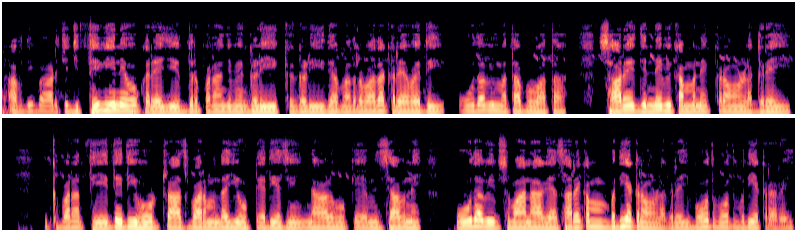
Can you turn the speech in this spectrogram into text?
ਆਪਦੀ ਵਾਰਡ 'ਚ ਜਿੱਥੇ ਵੀ ਇਹਨੇ ਉਹ ਕਰਿਆ ਜੀ, ਉਧਰ ਪਰਾਂ ਜਿਵੇਂ ਗਲੀ, ਇੱਕ ਗਲੀ ਦਾ ਮਤਲਬ ਵਾਅਦਾ ਕਰਿਆ ਹੋਇਆ ਸੀ, ਉਹਦਾ ਵੀ ਮਤਾ ਪਵਾਤਾ। ਸਾਰੇ ਜਿੰਨੇ ਵੀ ਕੰਮ ਨੇ ਕਰਾਉਣ ਲੱਗ ਰਹੇ ਜੀ। ਇੱਕ ਪਰਾਂ ਥੇ ਤੇ ਦੀ ਹੋਰ ਟਰਾਂਸਫਾਰਮਰ ਦਾ ਜੀ ਓਟੇ ਦੀ ਅਸੀਂ ਨਾਲ ਹੋ ਕੇ ਐਮਸੀ ਸਾਹਿਬ ਨੇ, ਉਹਦਾ ਵੀ ਸਮਾਨ ਆ ਗਿਆ, ਸਾਰੇ ਕੰਮ ਵਧੀਆ ਕਰਾਉਣ ਲੱਗ ਰਹੇ ਜੀ ਬਹੁਤ ਬਹੁਤ ਵਧੀਆ ਕਰਾ ਰਹੇ ਠੀਕ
